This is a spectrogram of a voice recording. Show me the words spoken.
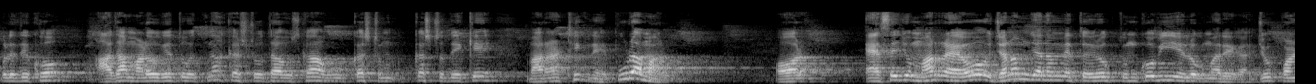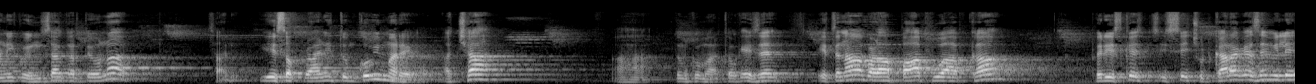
बोले, देखो, आधा मारोगे तो इतना कष्ट होता है उसका वो कष्ट कष्ट देख के मारना ठीक नहीं, पूरा मारो। और ऐसे जो मर रहे हो, जन्म जन्म में तो लोग तुमको भी ये लोग मरेगा। जो प्राणी को हिंसा करते हो ना सारी ये सब प्राणी तुमको भी मरेगा। अच्छा? हाँ तुमको मार तो कैसे? इतना बड़ा पाप हुआ आपका, फिर इसके, इससे छुटकारा कैसे मिले?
